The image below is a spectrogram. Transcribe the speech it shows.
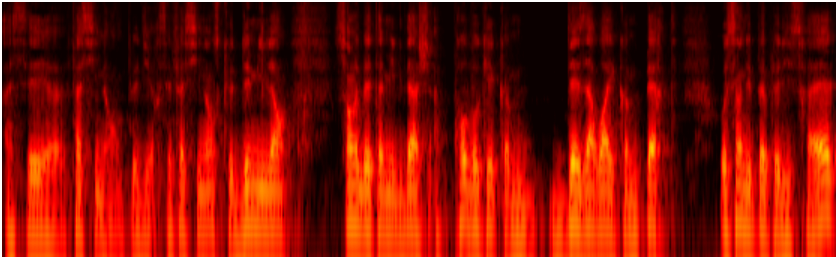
assez euh, fascinant, on peut dire. C'est fascinant ce que 2000 ans sans le Beth Amikdash a provoqué comme désarroi et comme perte au sein du peuple d'Israël,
